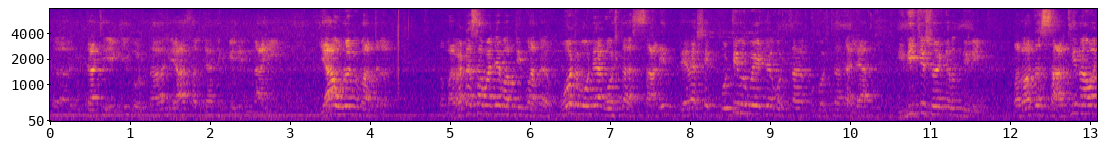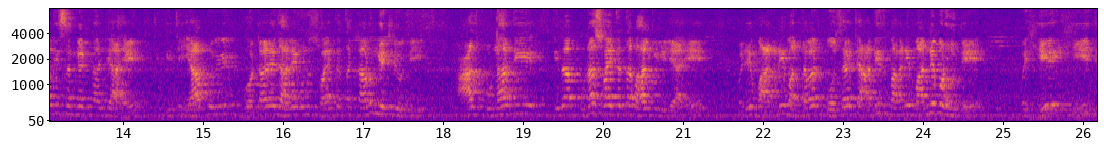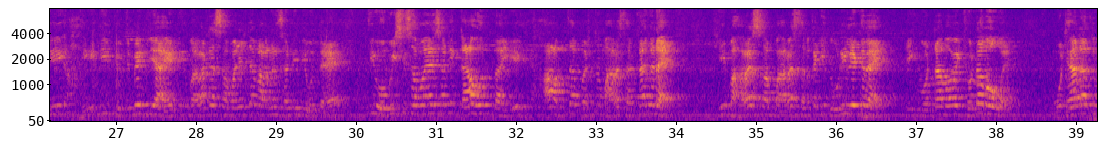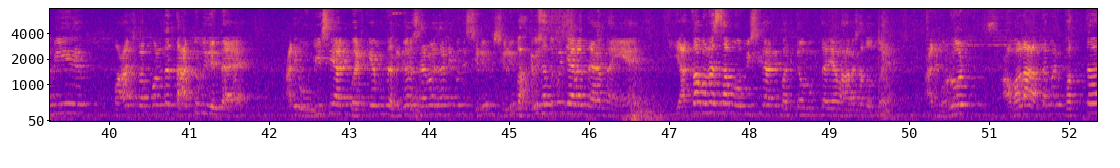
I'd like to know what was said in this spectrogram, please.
हिताची एकही गोष्ट या सरकारने केलेली नाही. या उलट मात्र मराठा समाजा बाबतीत मात्र मोठमोठ्या गोष्ट साडे तेराशे कोटी रुपयाच्या गोष्टा घोषणा झाल्या. निधीची सोय करून दिली. मला वाटतं सारथी नावाची संघटना जी आहे तिची यापूर्वी घोटाळे झाले म्हणून स्वायत्तता काढून घेतली होती. आज पुन्हा ती तिला पुन्हा स्वायत्तता बहाल केलेली आहे. म्हणजे मागणी मंत्रालयात पोहोचायच्या आधीच मागणी मान्य पण होते. मग हे ही जी ही जी ट्रीटमेंट जी आहे ती मराठा समाजाच्या मागण्यांसाठी जी होत आहे ती ओबीसी समाजासाठी का होत नाही हा आमचा प्रश्न महाराष्ट्र सरकारकडे आहे. ही महाराष्ट्र महाराष्ट्र सरकारची दोन्ही लेकर आहे एक मोठा भाऊ एक छोटा भाऊ आहे. मोठ्याला तुम्ही पाच प्रमाणाचं ताट तुम्ही देताय. आणि ओबीसी आणि भटके म्हणजे धनगर साहेबांसाठी म्हणजे शिडी शिडी भाकरीसाठी पण द्यायला तयार आहे याचा मनस्ताप ओबीसी आणि भटक्या मुक्त या महाराष्ट्रात होतोय. आणि म्हणून आम्हाला आतापर्यंत फक्त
